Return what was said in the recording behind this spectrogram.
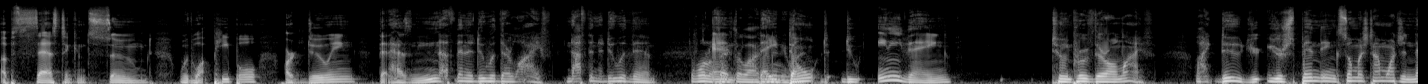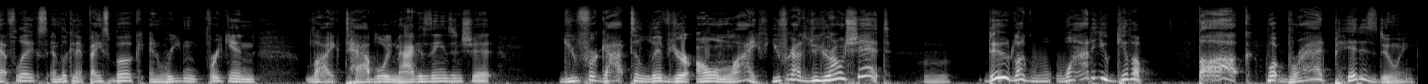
obsessed and consumed with what people are doing that has nothing to do with their life, nothing to do with them. It won't affect And their life They anyway. don't do anything to improve their own life. Like, dude, you're, you're spending so much time watching Netflix and looking at Facebook and reading freaking like tabloid magazines and shit. You forgot to live your own life. You forgot to do your own shit mm-hmm. dude, like, why do you give a fuck what Brad Pitt is doing?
